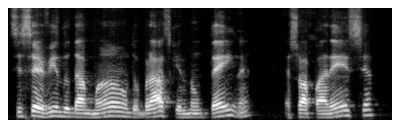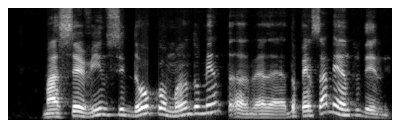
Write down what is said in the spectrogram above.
se servindo da mão, do braço, que ele não tem, né? É só aparência, mas servindo-se do comando mental, é, do pensamento dele.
